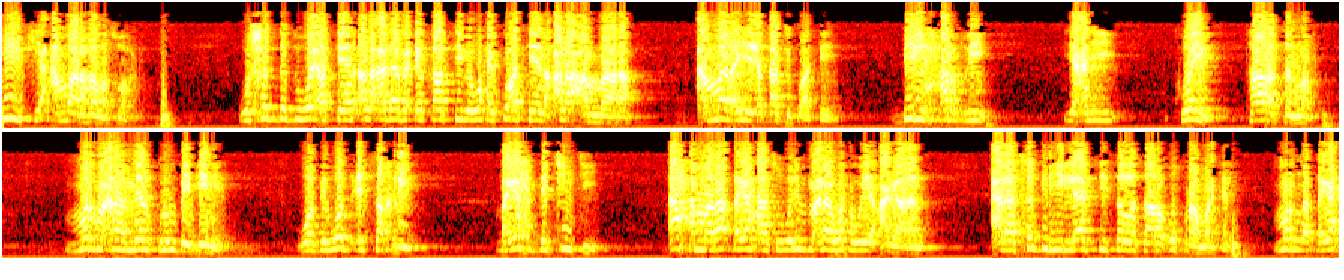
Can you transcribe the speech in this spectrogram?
wiilkii camaar ahaa baa soo hadhay washadaduu way adkeeyeen alcadaaba ciqaabtiiba waxay ku adkeeyeen calaa camaara camaar ayay ciqaabtii ku adkeeyeen. Bilxarri yacni kulayl taaratan mar. Mar macnaha meel kulul bay keenayaan wa biwadci sakri dhagax dejintii axmara dhagaxaasoo weliba macnaha waxa weeye cagaaran. Calaa sadrihi laabtiisa la saaro ukhraa mar kale. Marna dhagax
